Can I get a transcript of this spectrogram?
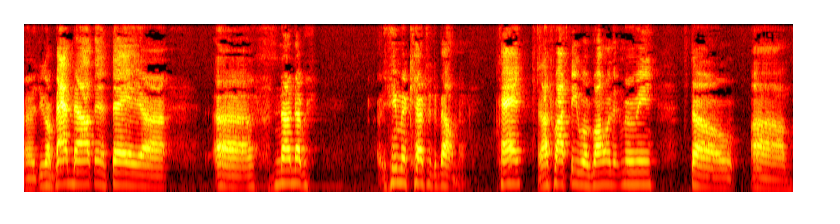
uh, you're gonna badmouth and say uh, uh, not enough human character development. Okay, and that's what I think was wrong with that movie. So, um,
